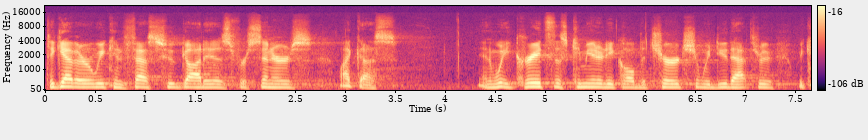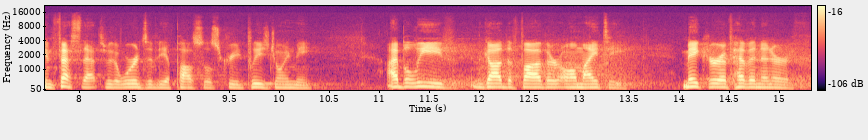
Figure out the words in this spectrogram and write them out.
Together we confess who God is for sinners like us. And we creates this community called the church, and we do that through, we confess that through the words of the Apostles' Creed. Please join me. I believe in God the Father Almighty, maker of heaven and earth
